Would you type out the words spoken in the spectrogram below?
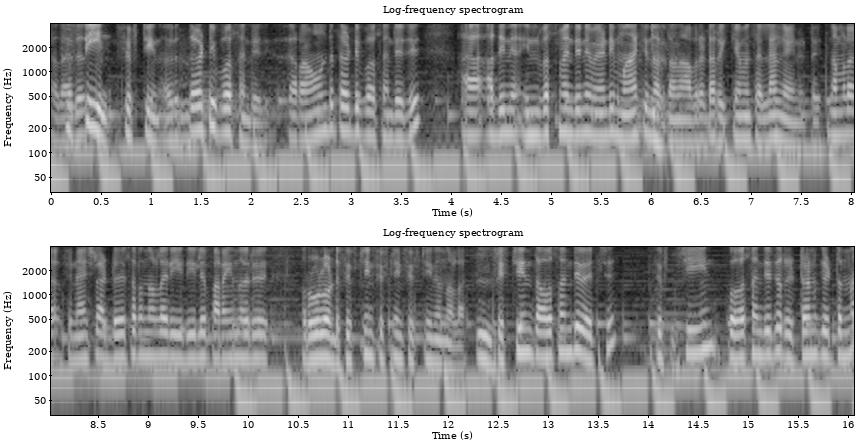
അതായത് 15. ഫിഫ്റ്റീൻ ഒരു thirty percentage around thirty percentage അതിന് ഇൻവെസ്റ്റ്മെന്റിന് വേണ്ടി മാറ്റി നിർത്താം അവരുടെ റിക്വയർമെന്റ്സ് എല്ലാം കഴിഞ്ഞിട്ട്. നമ്മുടെ ഫിനാൻഷ്യൽ അഡ്വൈസർ എന്നുള്ള രീതിയിൽ പറയുന്ന ഒരു റൂളുണ്ട്. ഫിഫ്റ്റീൻ ഫിഫ്റ്റീൻ ഫിഫ്റ്റീൻ എന്നുള്ള. ഫിഫ്റ്റീൻ തൗസൻഡ് വെച്ച് ഫിഫ്റ്റീൻ പെർസെന്റേജ് റിട്ടേൺ കിട്ടുന്ന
